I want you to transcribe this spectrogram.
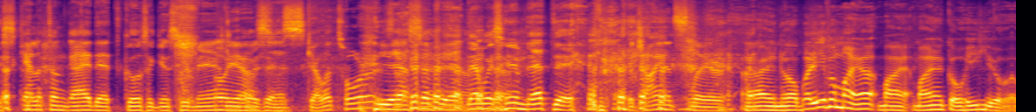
the skeleton guy that goes against him, man. Oh yeah, was that? Skeletor. Is Yeah, that- something, yeah, that was him that day. the Giant Slayer. I know, but even my uh, my my uncle Helio,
